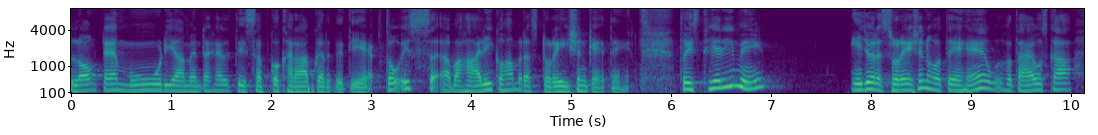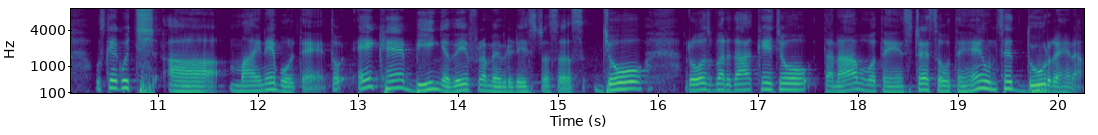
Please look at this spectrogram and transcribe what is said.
लॉन्ग टर्म मूड या मेंटल हेल्थ इस सबको ख़राब कर देती है। तो इस बहाली को हम रेस्टोरेशन कहते हैं। तो इस थियरी में ये जो रेस्टोरेशन होते हैं होता है, उसका, उसके कुछ मायने बोलते हैं। तो एक है being away from everyday stressors जो रोज़मर्रा के जो तनाव होते हैं स्ट्रेस होते हैं, उनसे दूर रहना।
